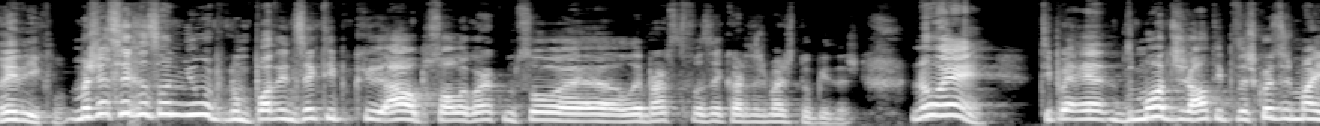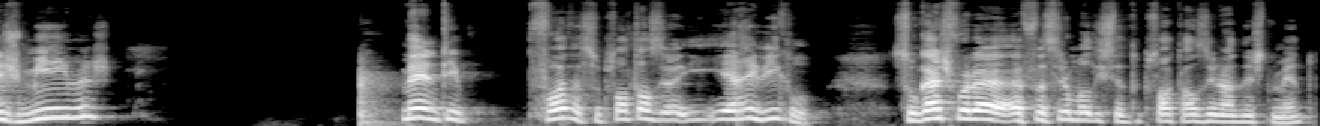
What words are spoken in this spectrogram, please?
Ridículo. Mas é sem razão nenhuma, porque não podem dizer que, tipo, que ah, o pessoal agora começou a lembrar-se de fazer cartas mais estúpidas. Não é. Tipo, é de modo geral, tipo, das coisas mais mínimas. Man, tipo, foda-se, o pessoal está lesionado. E é ridículo. Se um gajo for a, a, fazer uma lista do pessoal que está lesionado neste momento,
